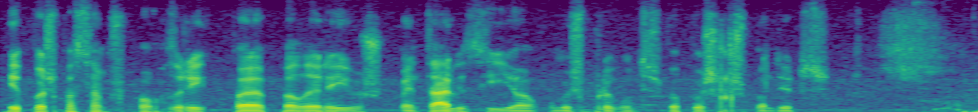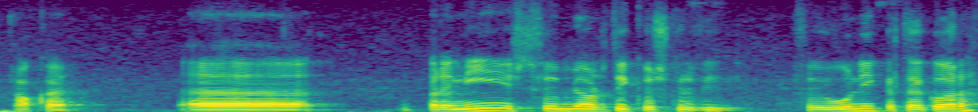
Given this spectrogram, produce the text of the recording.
e depois passamos para o Rodrigo para, para ler aí os comentários e algumas perguntas para depois responderes. Ok. Uh, para mim, este foi o melhor artigo que eu escrevi. Foi o único até agora.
